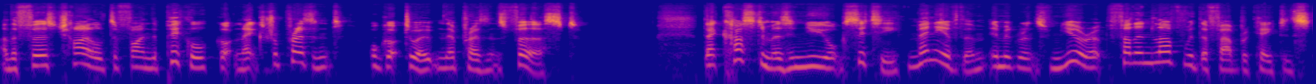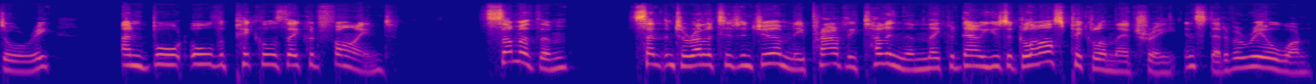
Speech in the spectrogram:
and the first child to find the pickle got an extra present or got to open their presents first. Their customers in New York City, many of them immigrants from Europe, fell in love with the fabricated story and bought all the pickles they could find. Some of them sent them to relatives in Germany, proudly telling them they could now use a glass pickle on their tree instead of a real one.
